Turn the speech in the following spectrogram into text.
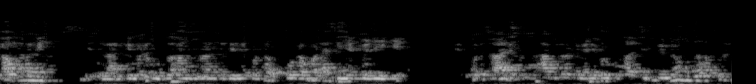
කවුරුනේ ඉස්සලා අන්තිමට බුදු හඳුනන්න දෙනකොට ඔක්කොටම වඩා 100ක් වැඩි එකේ ඒකට සාරිපුත්ත හඳුනන වැඩිපුර අදිට වෙනවා බුදු හඳුනන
